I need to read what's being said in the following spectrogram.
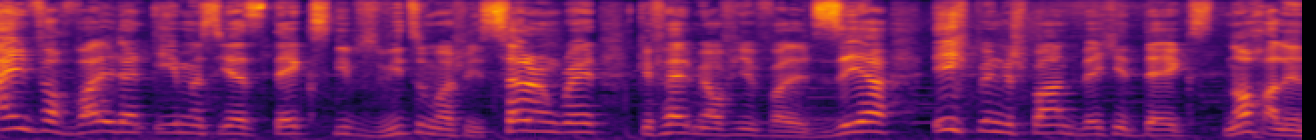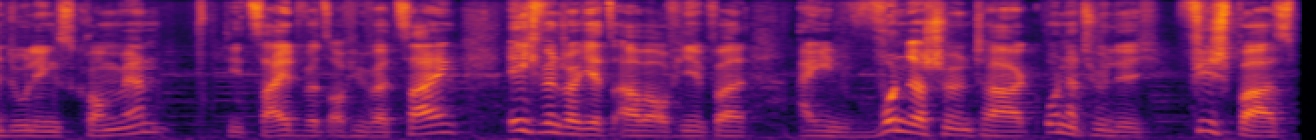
einfach weil dann eben es jetzt Decks gibt, wie zum Beispiel Grade, gefällt mir auf jeden Fall sehr. Ich bin gespannt, welche Decks noch alle in Duel Links kommen werden. Die Zeit wird es auf jeden Fall zeigen. Ich wünsche euch jetzt aber auf jeden Fall einen wunderschönen Tag und natürlich viel Spaß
